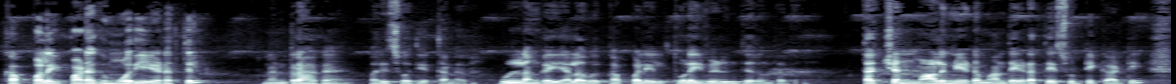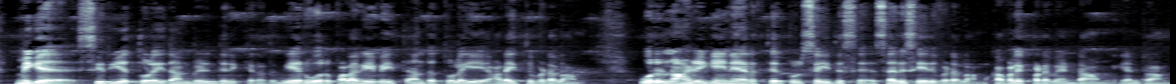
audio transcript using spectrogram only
கப்பலை படகு மோதிய இடத்தில் நன்றாக பரிசோதித்தனர். உள்ளங்கை அளவு கப்பலில் துளை விழுந்திருந்தது. தச்சன் மாலுமியிடம் அந்த இடத்தை சுட்டிக்காட்டி மிக சிறிய துளைதான் விழுந்திருக்கிறது. வேறு ஒரு பலகை வைத்து அந்த துளையை அடைத்து விடலாம். ஒரு நாழிகை நேரத்திற்குள் செய்து சரி செய்து விடலாம். கவலைப்பட வேண்டாம் என்றான்.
